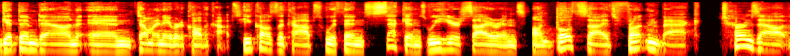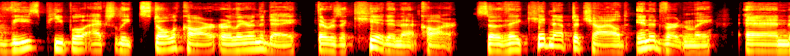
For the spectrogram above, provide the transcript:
get them down and tell my neighbor to call the cops. He calls the cops. Within seconds, we hear sirens on both sides, front and back. Turns out these people actually stole a car earlier in the day. There was a kid in that car. So they kidnapped a child inadvertently and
